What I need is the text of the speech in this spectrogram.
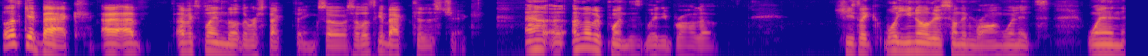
But let's get back. I, I've I've explained the, the respect thing. So so let's get back to this chick. And uh, another point this lady brought up. She's like, "Well, you know there's something wrong when it's when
